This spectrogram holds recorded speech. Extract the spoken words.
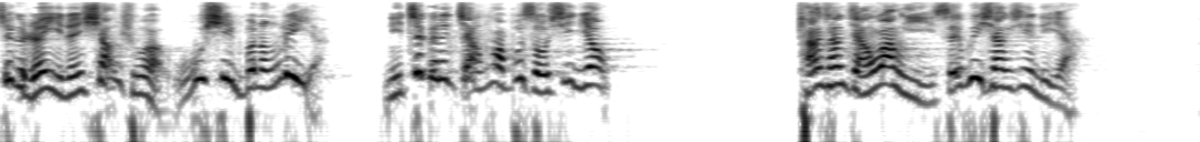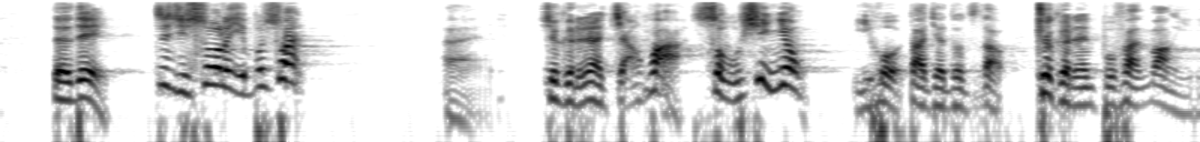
这个人与人相处啊，无信不能立啊。你这个人讲话不守信用，常常讲妄语，谁会相信你呀？对不对？自己说了也不算。哎，这个人啊，讲话守信用，以后大家都知道，这个人不犯妄语，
